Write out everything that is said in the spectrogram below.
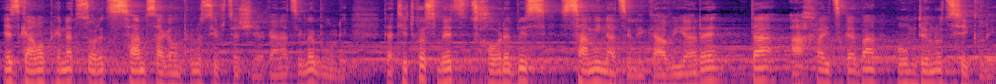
ეს გამოფენა სწორედ სამ საგამოფენო სივრცეშია განაწილებული და თითქოს მეც ცხოვრების სამი ნაწილი გავიარე და ახლა იწყება მომდევნო ციკლი.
